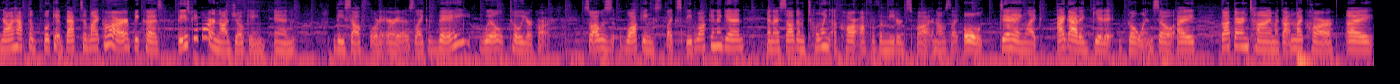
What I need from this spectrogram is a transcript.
Now I have to book it back to my car because these people are not joking in these South Florida areas. Like they will tow your car. So I was walking, like speed walking again, and I saw them towing a car off of a metered spot, and I was like, oh, dang, like I gotta get it going. So I got there in time, I got in my car, I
